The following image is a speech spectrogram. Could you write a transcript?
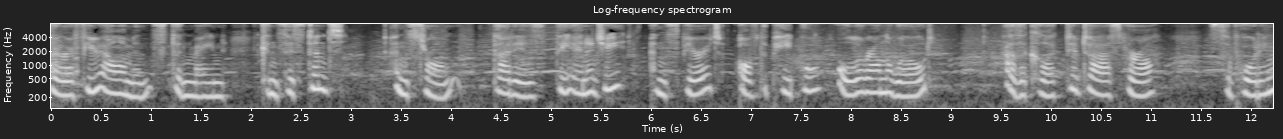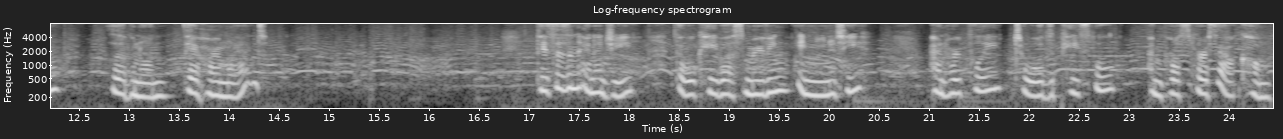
there are a few elements that remain consistent and strong. That is, the energy and spirit of the people all around the world as a collective diaspora supporting Lebanon, their homeland. This is an energy that will keep us moving in unity and hopefully towards a peaceful and prosperous outcome.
